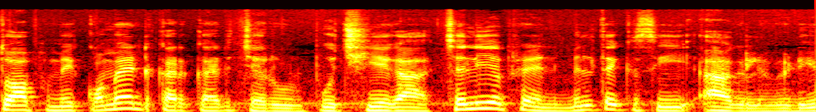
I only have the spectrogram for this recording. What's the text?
तो आप हमें कॉमेंट कर कर ज़रूर पूछिएगा। चलिए फ्रेंड मिलते किसी अगले वीडियो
